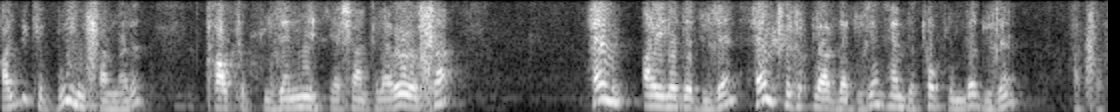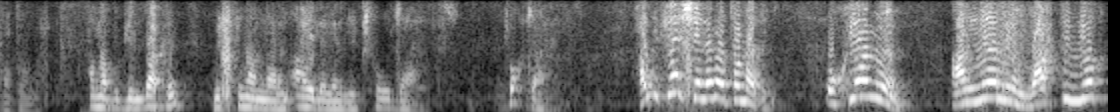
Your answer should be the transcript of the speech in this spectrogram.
Halbuki bu insanların kalkıp düzenli yaşantıları olsa hem ailede düzen, hem çocuklarda düzen, hem de toplumda düzen safhada olur. Ama bugün bakın Müslümanların ailelerinin çoğu cahildir. Çok cahildir. Halbuki her şeyler otomatik. Okuyamıyorum, anlayamıyorum, vaktim yok.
